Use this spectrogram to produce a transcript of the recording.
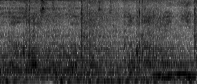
практика, практика, практика на мені.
